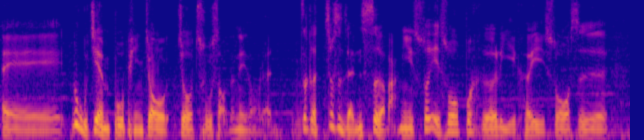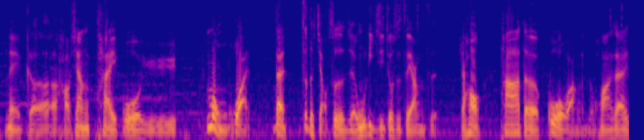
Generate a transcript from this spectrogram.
诶、路见不平就就出手的那种人，这个就是人设吧。你所以说不合理，可以说是那个好像太过于梦幻，但这个角色的人物立基就是这样子。然后他的过往的话，在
